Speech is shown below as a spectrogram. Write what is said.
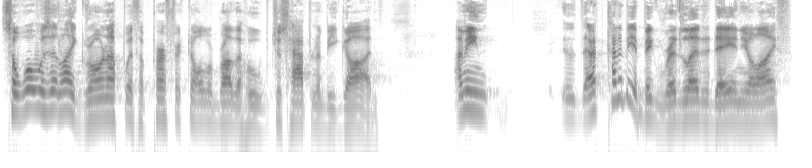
So, what was it like growing up with a perfect older brother who just happened to be God? I mean, that kind of be a big red letter day in your life.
